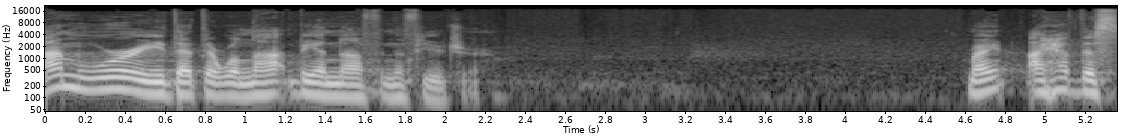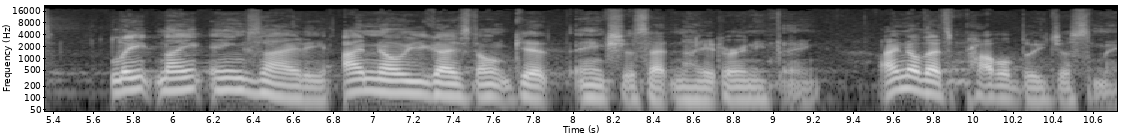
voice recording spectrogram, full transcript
I'm worried that there will not be enough in the future. Right? I have this late night anxiety. I know you guys don't get anxious at night or anything. I know that's probably just me.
